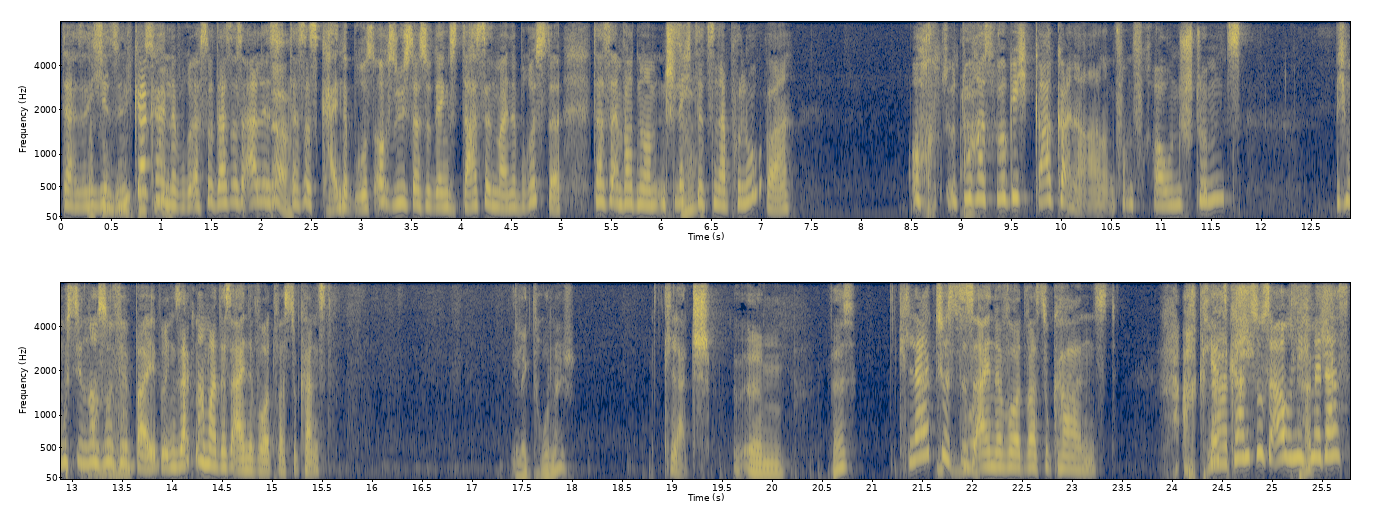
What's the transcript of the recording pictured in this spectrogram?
Da, hier sind gar passiert. keine Brüste. Achso, das ist alles, Ja. das ist keine Brust. Auch süß, dass du denkst, das sind meine Brüste. Das ist einfach nur ein schlecht sitzender Pullover. Och, du, hast wirklich gar keine Ahnung von Frauen, stimmt's? Ich muss dir noch so viel beibringen. Sag noch mal das eine Wort, was du kannst. Elektronisch? Klatsch. Ähm, was? Klatsch ist das eine Wort, was du kannst. Ach, Klatsch. Jetzt kannst du es auch nicht mehr. Klatsch. Das,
